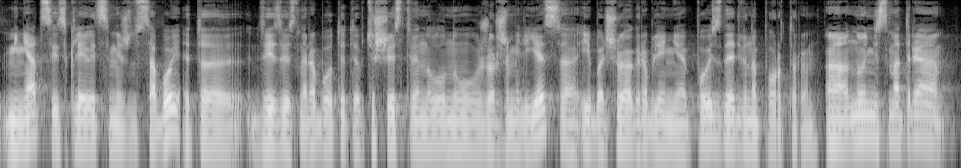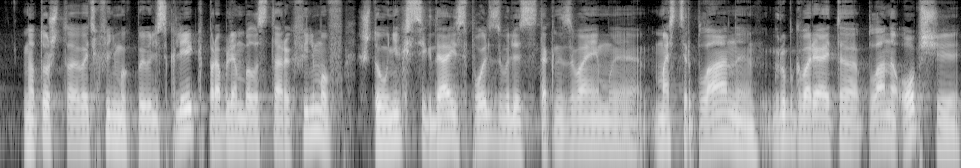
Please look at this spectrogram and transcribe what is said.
меняться и склеиваться между собой. Это две известные работы. Это «Путешествие на Луну» Жоржа Мельеса и «Большое ограбление поезда» Эдвина Портера. А, но несмотря на то, что в этих фильмах появились клейки, проблема была старых фильмов, что у них всегда использовались так называемые мастер-планы. Грубо говоря, это планы общие,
